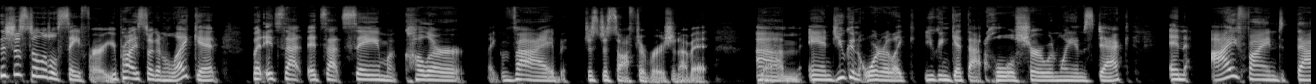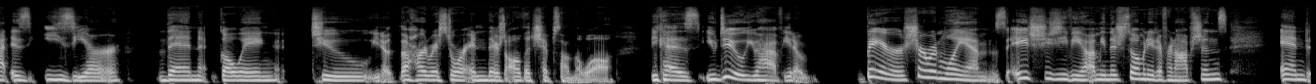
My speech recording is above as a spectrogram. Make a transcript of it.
that's just a little safer you're probably still going to like it but it's that it's that same color like vibe just a softer version of it yeah. um and you can order like you can get that whole sherwin williams deck and i find that is easier than going to you know the hardware store and there's all the chips on the wall because you do you have you know Behr, Sherwin Williams, HGTV. I mean, there's so many different options. And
